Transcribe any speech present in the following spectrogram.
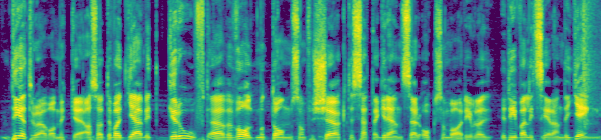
Det tror jag var mycket, alltså att det var ett jävligt grovt övervåld mot de som försökte sätta gränser och som var rival rivaliserande gäng.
